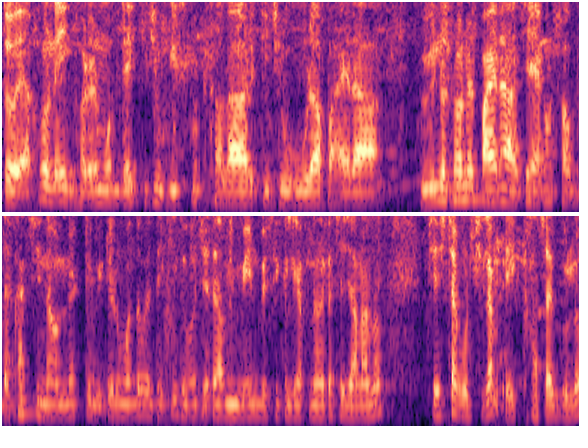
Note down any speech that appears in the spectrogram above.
তো এখন এই ঘরের মধ্যে কিছু বিস্কুট কালার কিছু উড়া পায়রা, বিভিন্ন ধরনের পায়রা আছে, এখন সব দেখাচ্ছি না, অন্য একটি ভিডিওর মাধ্যমে দেখিয়ে দেবো, যেটা আমি মেন বেসিক্যালি আপনাদের কাছে জানানোর চেষ্টা করছিলাম, এই খাঁচাগুলো।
